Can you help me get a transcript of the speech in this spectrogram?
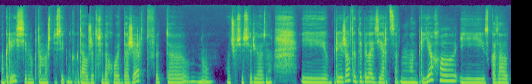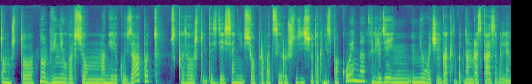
агрессии, ну, потому что действительно, когда уже это все доходит до жертв, это, ну, очень все серьезно. И приезжал тогда Белозерцев. Он приехал и сказал о том, что ну, обвинил во всем Америку и Запад, сказал, что это здесь они все провоцируют, что здесь все так неспокойно. Людей не очень, как вот нам рассказывали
